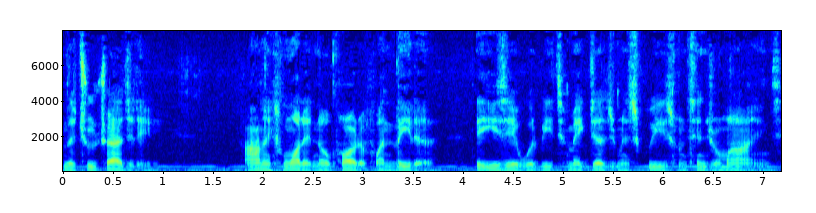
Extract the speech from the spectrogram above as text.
the true tragedy. Onyx wanted no part of one leader. The easier it would be to make judgment squeeze from tendril minds.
